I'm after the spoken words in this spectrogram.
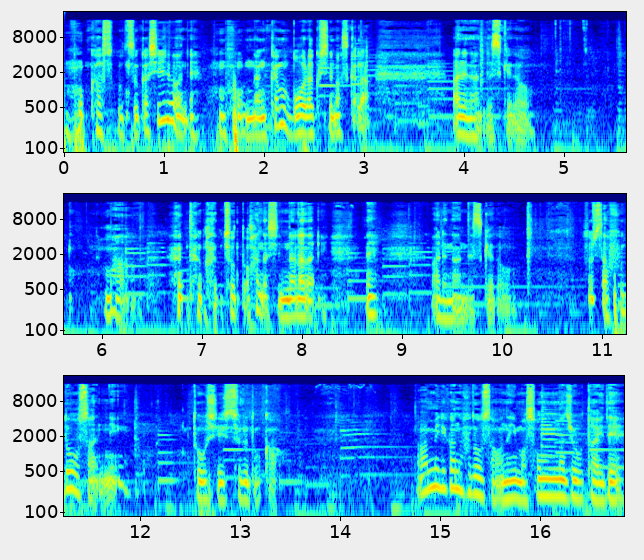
もう仮想通貨市場はねもう何回も暴落してますからあれなんですけど。まあ だからちょっと話にならないね。あれなんですけど。そしたら不動産に投資するとか。アメリカの不動産はね今そんな状態で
